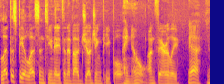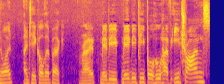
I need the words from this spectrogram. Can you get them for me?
Let this be a lesson to you, Nathan, about judging people. I know. unfairly. Yeah, you know what? I take all that back. right? Maybe maybe people who have e-trons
